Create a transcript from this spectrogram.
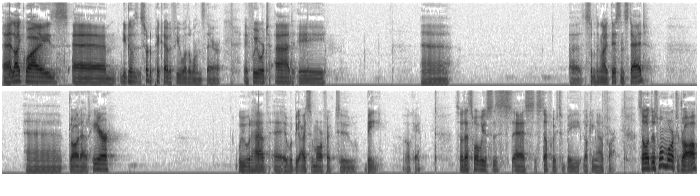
Uh, likewise, um, you can sort of pick out a few other ones there. If we were to add a uh, uh, something like this instead. Uh, draw it out here. We would have uh, it would be isomorphic to B. Okay, so that's what we uh, stuff we have to be looking out for. So there's one more to draw,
